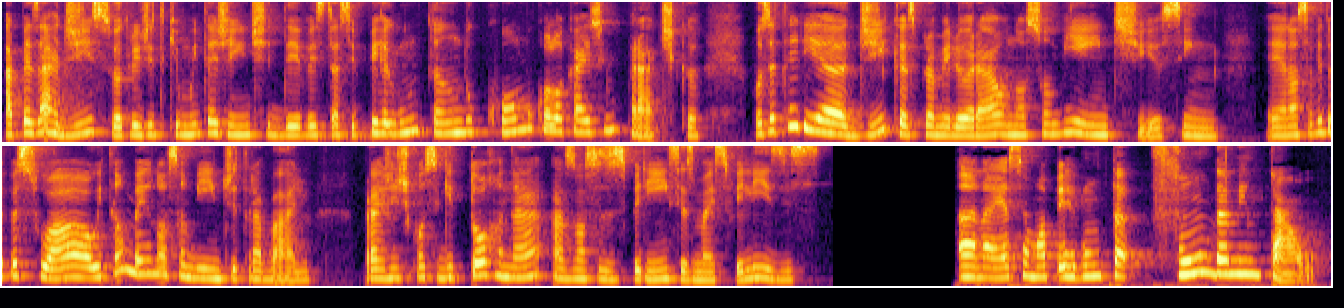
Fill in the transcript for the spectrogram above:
apesar disso, acredito que muita gente deva estar se perguntando como colocar isso em prática. Você teria dicas para melhorar o nosso ambiente, assim, é, a nossa vida pessoal e também o nosso ambiente de trabalho, para a gente conseguir tornar as nossas experiências mais felizes? Ana, essa é uma pergunta fundamental.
